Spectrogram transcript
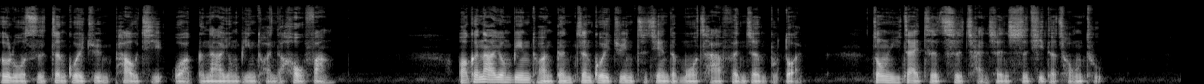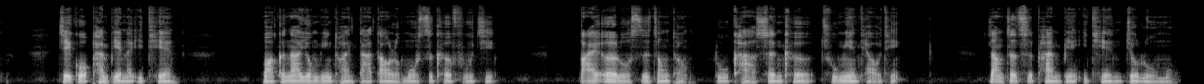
俄罗斯正规军炮击瓦格纳佣兵团的后方。瓦格纳佣兵团跟正规军之间的摩擦纷争不断，终于在这次产生实体的冲突。结果叛变了一天，瓦格纳佣兵团打到了莫斯科附近，白俄罗斯总统卢卡申科出面调停，让这次叛变一天就落幕。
